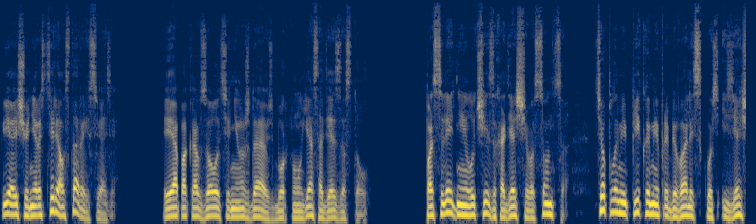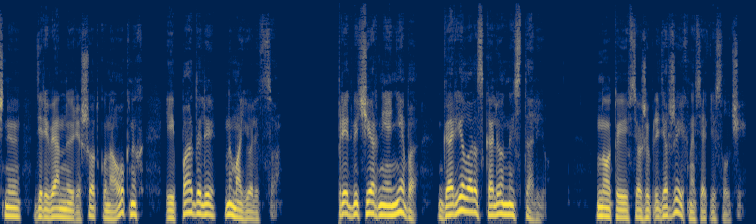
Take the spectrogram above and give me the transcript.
Я еще не растерял старые связи. Я пока в золоте не нуждаюсь, буркнул я, садясь за стол. Последние лучи заходящего солнца теплыми пиками пробивались сквозь изящную деревянную решетку на окнах и падали на мое лицо. Предвечернее небо горело раскаленной сталью. Но ты все же придержи их на всякий случай.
